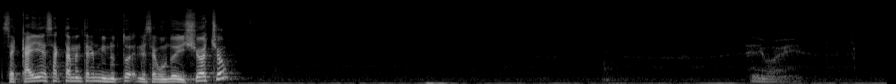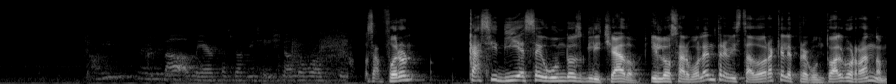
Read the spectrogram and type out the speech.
Se cae exactamente en el minuto, en el segundo 18. anyway, Are you concerned about America's reputation on the world stage? O sea, fueron casi 10 segundos glitchado. Y lo salvó la entrevistadora que le preguntó algo random.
